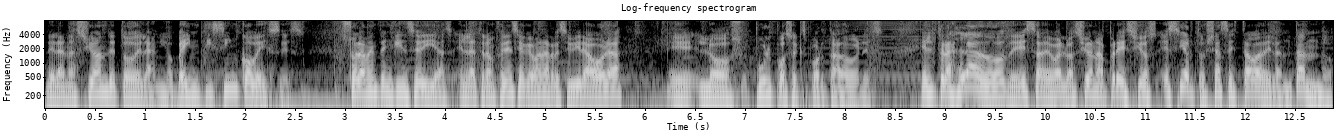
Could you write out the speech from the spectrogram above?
de la nación de todo el año. 25 veces, solamente en 15 días, en la transferencia que van a recibir ahora eh, los pulpos exportadores. El traslado de esa devaluación a precios, es cierto, ya se estaba adelantando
